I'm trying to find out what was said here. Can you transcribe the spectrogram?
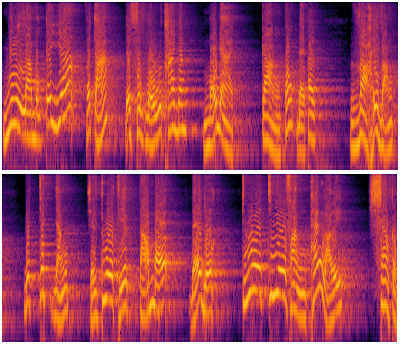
như là một cái giá phải trả để phục vụ tha nhân mỗi ngày càng tốt đẹp hơn. Và hy vọng biết chấp nhận sự thua thiệt tạm bỡ để được Chúa chia phần thắng lợi sau cùng.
